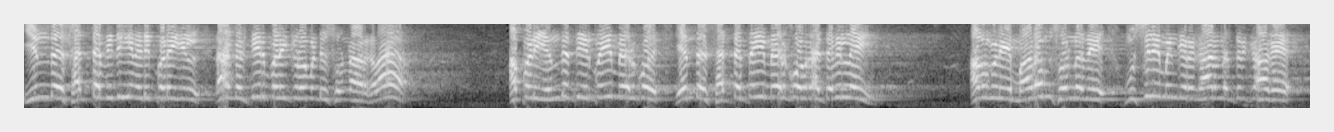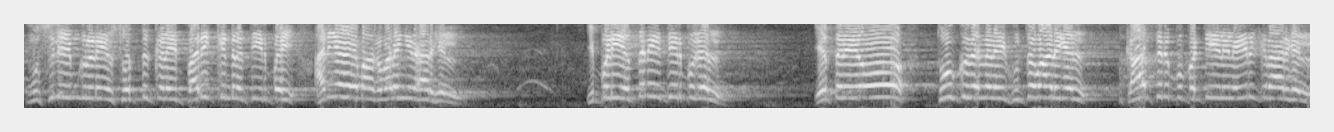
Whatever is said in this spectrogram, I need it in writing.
இந்த சட்ட விதியின் அடிப்படையில் நாங்கள் தீர்ப்பளிக்கிறோம் என்று சொன்னார்களா? அப்படி எந்த தீர்ப்பையும் மேற்கோள் எந்த சட்டத்தையும் மேற்கோள் காட்டவில்லை. அவர்களுடைய மனம் சொன்னது முஸ்லீம் என்கிற காரணத்திற்காக முஸ்லீம்களுடைய சொத்துக்களை பறிக்கின்ற தீர்ப்பை அநியாயமாக வழங்கினார்கள். இப்படி எத்தனை தீர்ப்புகள்? எத்தனையோ தூக்கு தண்டனை குற்றவாளிகள் காத்திருப்பு பட்டியலில் இருக்கிறார்கள்.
